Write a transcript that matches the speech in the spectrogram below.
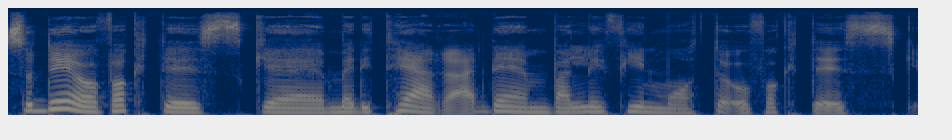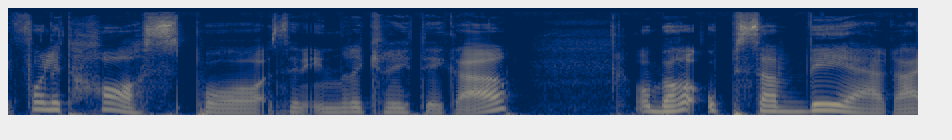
Så det å faktisk eh, meditere, det er en veldig fin måte å faktisk få litt has på sin indre kritiker. Og bare observere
